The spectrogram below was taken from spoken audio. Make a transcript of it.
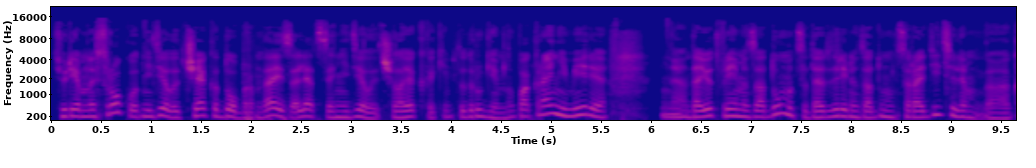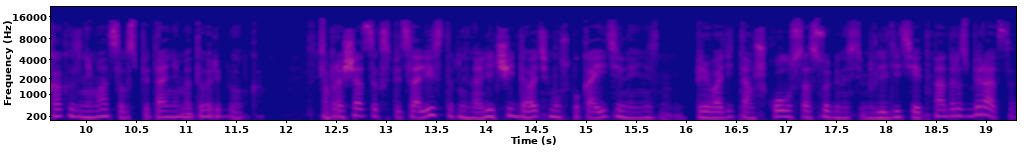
тюремный срок, он не делает человека добрым, да, изоляция не делает человека каким-то другим. Но, по крайней мере, э, дает время задуматься, дает время задуматься родителям, э, как заниматься воспитанием этого ребенка обращаться к специалистам, не знаю, лечить, давать ему успокоительные, не знаю, переводить там в школу с особенностями для детей. Это надо разбираться.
